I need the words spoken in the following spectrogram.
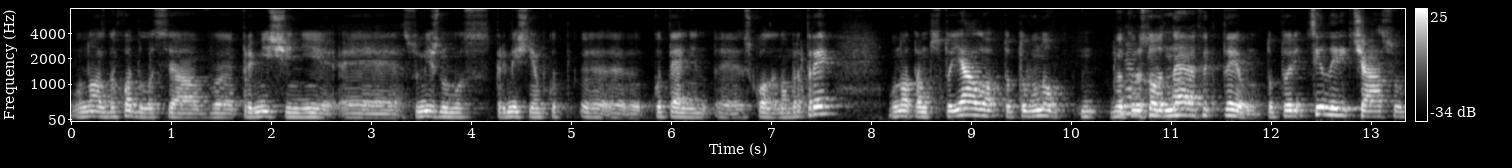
воно знаходилося в приміщенні е, суміжному з приміщенням е, котельні е, школи номер 3 Воно там стояло, тобто воно використовувалося неефективно. Тобто цілий рік часу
